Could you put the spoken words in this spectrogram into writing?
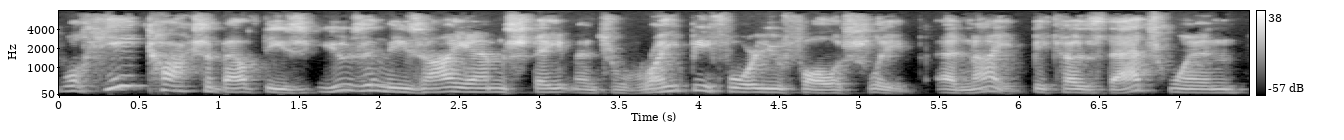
Well, he talks about these using these I am statements right before you fall asleep at night because that's when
